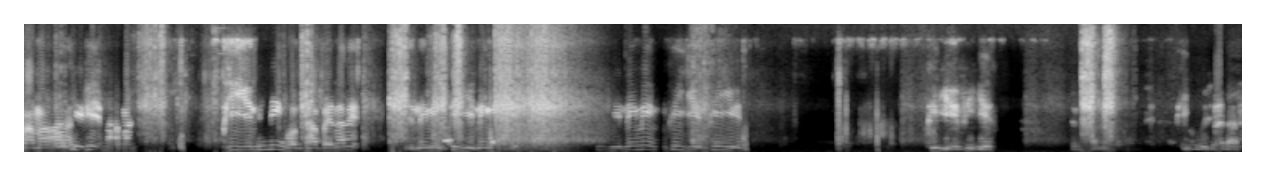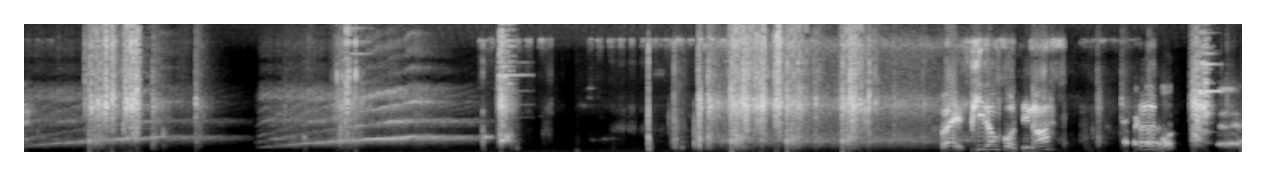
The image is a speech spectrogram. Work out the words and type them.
มามาพี่พี่มามาพี่ยืนนิ่งๆผมทำไปแล้วนี่ยืนนิ่งๆพี่ยืนนิ่งๆพี่ยืนนิ่งๆพี่ยืนพี่ยืนพี่ยืนพี่ยืนพี่ยืนแล้วนะเฮ้ยพี่ต้องกดสิเนาะเออเออ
